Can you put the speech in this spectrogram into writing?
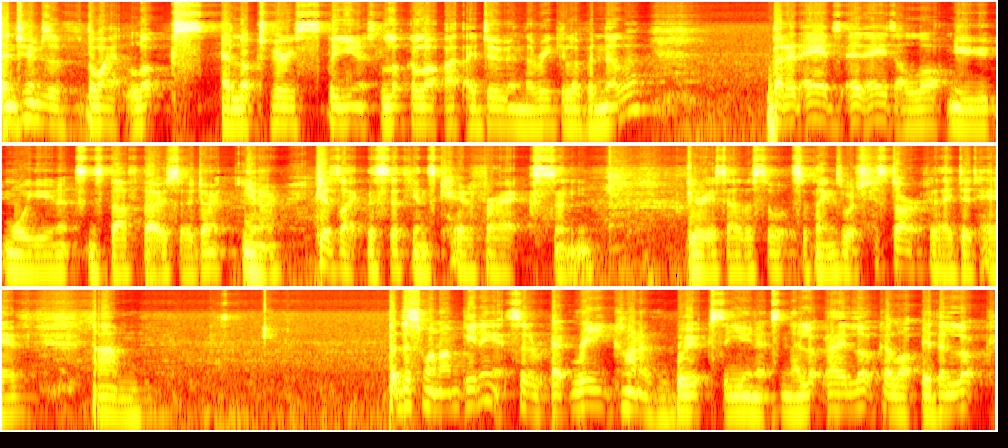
in terms of the way it looks, it looks very. The units look a lot like they do in the regular vanilla but it adds it adds a lot new more units and stuff though so don't you know Because like the Scythians cataphracts and various other sorts of things which historically they did have um, but this one I'm getting it sort of it re kind of works the units and they look they look a lot better they look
